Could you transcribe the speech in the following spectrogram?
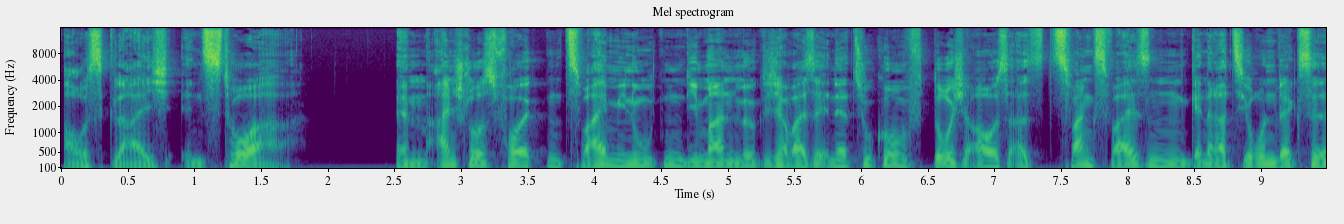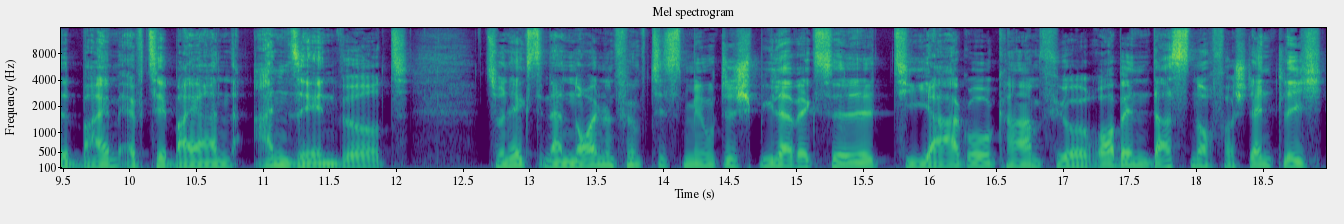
Ausgleich ins Tor. Im Anschluss folgten zwei Minuten, die man möglicherweise in der Zukunft durchaus als zwangsweisen Generationenwechsel beim FC Bayern ansehen wird. Zunächst in der 59. Minute Spielerwechsel. Thiago kam für Robin, das noch verständlich,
